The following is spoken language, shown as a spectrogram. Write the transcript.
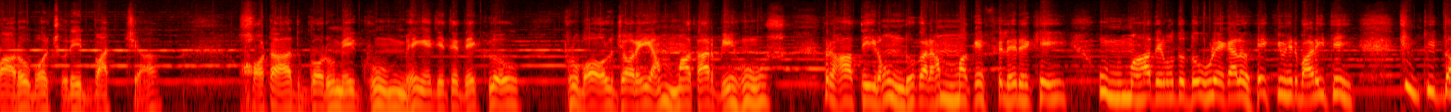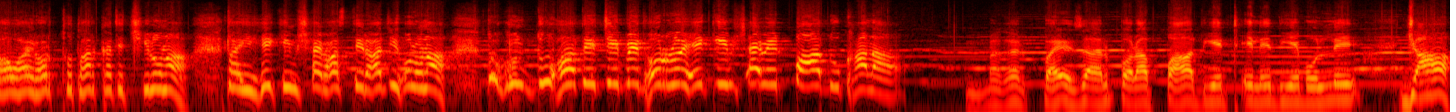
বারো বছরের বাচ্চা। হঠাৎ গরমে ঘুম ভেঙে যেতে দেখল প্রবল জ্বরে আম্মা তার বেহুশ। রাতের অন্ধকার আম্মাকে ফেলে রেখে উন্মাদের মতো দৌড়ে গেল হেকিমের বাড়িতে। কিন্তু দাওয়ার অর্থ তার কাছে ছিল না। তাই হেকিম সাহেব আসতে রাজি হলো না। তখন দু হাতে চেপে ধরলো হেকিম সাহেবের পা দুখানা। মগর পয়জার পরা পা দিয়ে ঠেলে দিয়ে বললে, যা,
